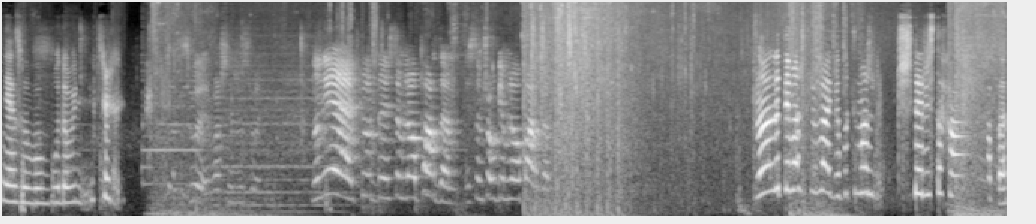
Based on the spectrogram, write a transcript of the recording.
Niezły, bo budowniczy. Zły, właśnie, że zły. No nie, kurde, jestem leopardem. Jestem czołgiem leopardem. No ale ty masz przewagę, bo ty masz 400 HP.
